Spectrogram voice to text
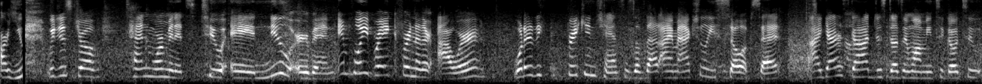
Are you? We just drove 10 more minutes to a new urban. Employee break for another hour. What are the freaking chances of that? I'm actually so upset. I guess God just doesn't want me to go to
